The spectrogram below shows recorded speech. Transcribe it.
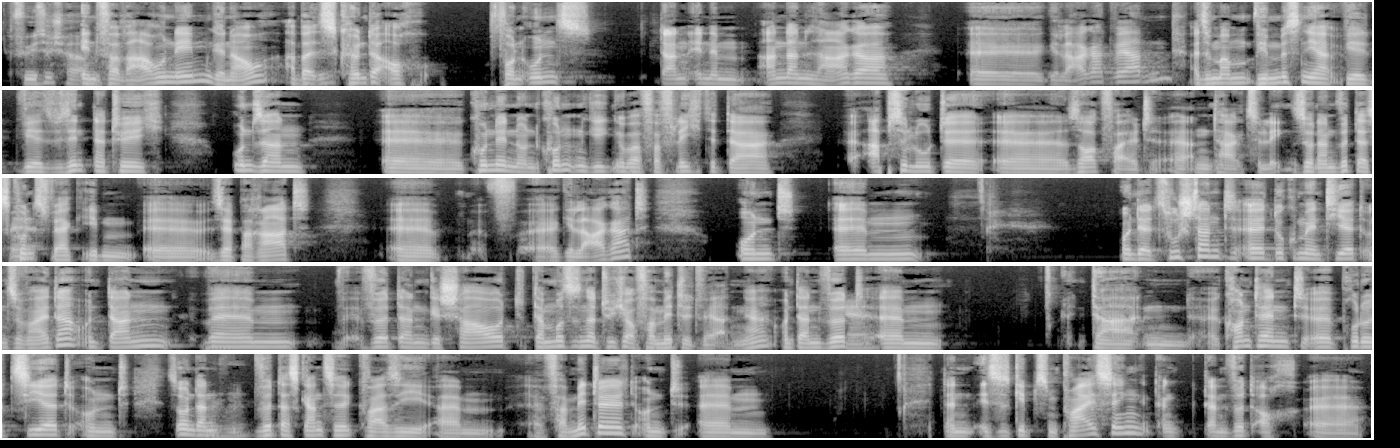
Physisch haben. in Verwahrung nehmen, genau. Mhm. Aber es könnte auch von uns dann in einem anderen Lager äh, gelagert werden. Also man, wir müssen ja, wir, wir sind natürlich unseren äh, Kundinnen und Kunden gegenüber verpflichtet, da äh, absolute äh, Sorgfalt äh, an den Tag zu legen. So, dann wird das Ja. Kunstwerk eben äh, separat äh, äh, gelagert und ähm, und der Zustand äh, dokumentiert und so weiter. Und dann ähm, wird dann geschaut, da muss es natürlich auch vermittelt werden, ja. Und dann wird Ja. ähm, da ein äh, Content äh, produziert und so und dann Mhm. wird das Ganze quasi ähm, äh, vermittelt und ähm, dann ist es gibt's ein Pricing, dann dann wird auch äh,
